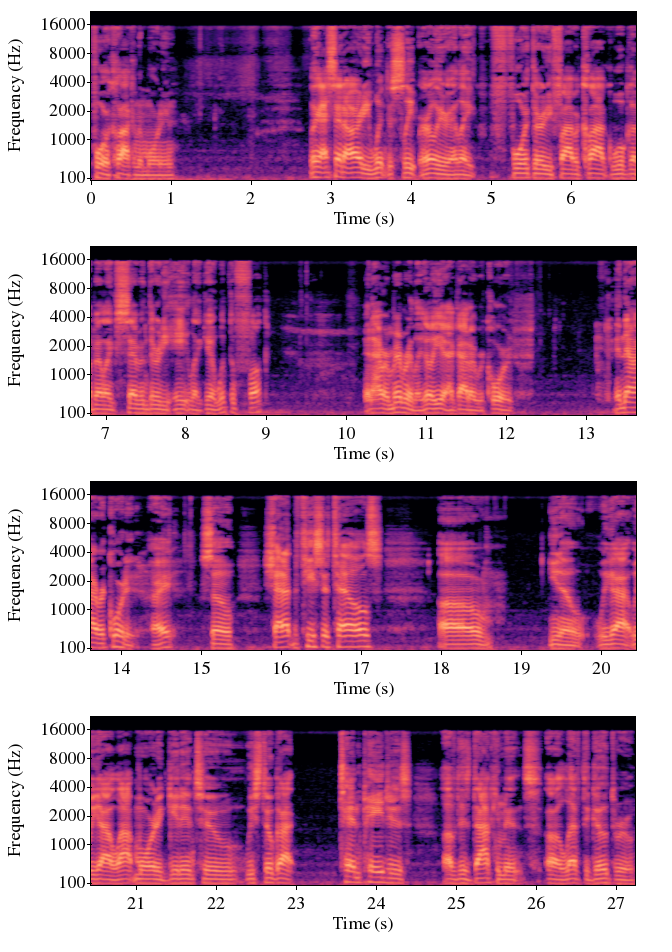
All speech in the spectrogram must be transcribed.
four o'clock in the morning. Like I said, I already went to sleep earlier at like 4:30, 5 o'clock. Woke up at like 7:38. Like, yeah, what the fuck? And I remember, like, oh yeah, I gotta record. And now I recorded. Right. So shout out to Tisa Tells. Um, you know, we got we got a lot more to get into. We still got 10 pages of this documents uh, left to go through.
